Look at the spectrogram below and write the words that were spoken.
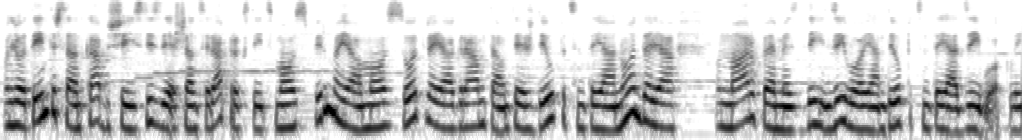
Un ļoti interesanti, ka abas šīs iziešanas ir aprakstītas Mūzes 1. un Mūzes 2. grāmatā un tieši 12. nodaļā, un Mārupē mēs dzīvojām 12. dzīvoklī.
